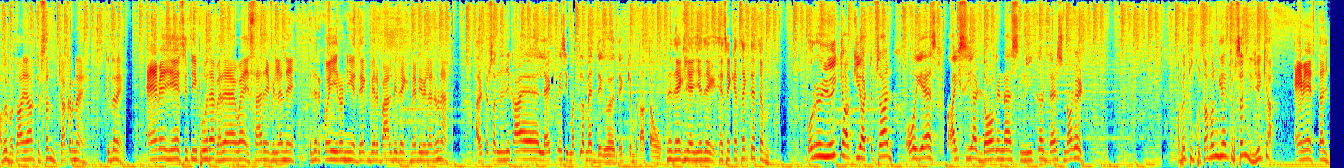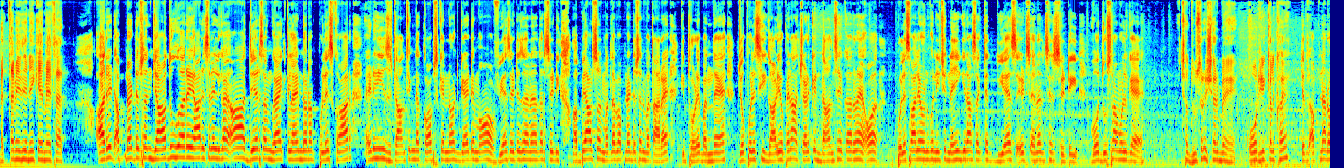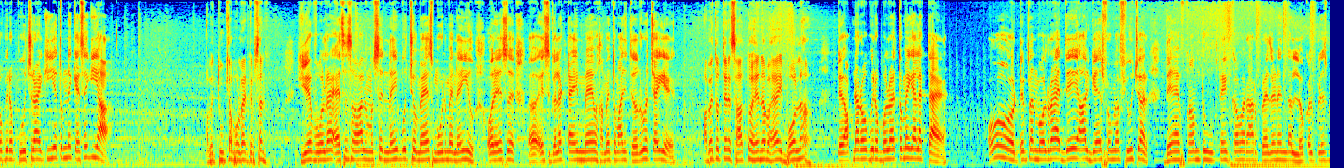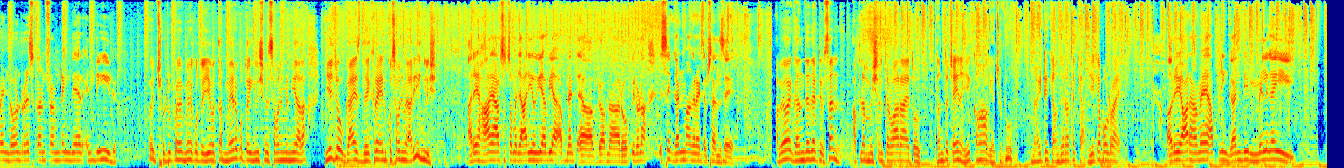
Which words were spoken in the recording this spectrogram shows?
अबे बता यार टिप्सन क्या करना है? किधर है? अबे ये सिटी पूरा भरा हुआ है सारे विलन है। इधर कोई हीरो नहीं है देख मेरे बाल भी देख मैं भी विलन हूँ ना। अरे टिप्सन ने लिखा है लेट मी सी मतलब मैं देख देख के बताता हूँ। मैंने देख लिया ये देख ऐसे कर सकते तुम? अरे ये क्या किया टिप्सन ओ yes I see a dog and a sneaker that's not it अबे तू कुत्ता बन गया टिप्सन ये क्या? अबे बदतमीजी नहीं कर मेरे साथ। अरे अपना टिप्सन जादूगर है। यार इसने लिखा है आ there some guy climbed on a police car and he is dancing the cops can not get him off yes it is another city अब यार सर मतलब अपना टिप्सन बता रहा है कि थोड़े बंदे हैं जो पुलिस की गाड़ियों पे ना चढ़ के डांसे कर रहे हैं और पुलिस वाले उनको नीचे नहीं गिरा सकते। यस इट्स एनर्जी सिटी वो दूसरा मुल्क है। अच्छा दूसरे शहर में है। और ये क्या लिखा है? अपना रोपी रो पूछ रहा है कि ये तुमने कैसे किया? अबे तू क्या बोल रहा है टिप्सन? ये बोल रहा है ऐसे सवाल मुझसे नहीं पूछो मैं इस मूड में नहीं हूँ और इस इस गलत टाइम में हमें तुम्हारी ज़रूरत चाहिए। अबे तो तेरे साथ तो है ना भाई बोल ना। तो अपना रोपी रो बोल रहा है तुम्हें क्या लगता है? ओ टिप्सन बोल रहा है they are guest from the future they have come to take cover our present in the local policeman don't risk confronting their indeed भाई छोटू पे मेरे को तो ये बता मेरे को तो इंग्लिश में समझ में नहीं आ रहा। ये जो गाइस देख रहे हैं इनको समझ में आ रही है इंग्लिश अरे हाँ यार सब समझ आ रही होगी। अभी अपना जो अपना रोपी ना इससे गन मांग रहा है टिप्सन से। अबे ओए गन दे दे टिप्सन अपना मिशन करवा रहा है तो गन तो चाहिए ना। ये कहाँ आ गया छोटू? नाइट है क्या? अंधेरा था क्या? ये क्या बोल रहा है? अरे यार हमें अपनी गन भी मिल गई।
